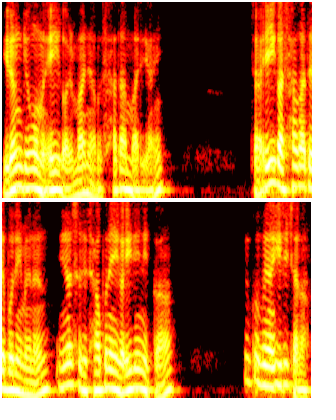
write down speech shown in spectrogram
이런 경우면 a가 얼마냐면 4단 말이야. 자, a가 4가 돼버리면은 이 녀석이 4분의 2가 1이니까 이거 그냥 1이잖아.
